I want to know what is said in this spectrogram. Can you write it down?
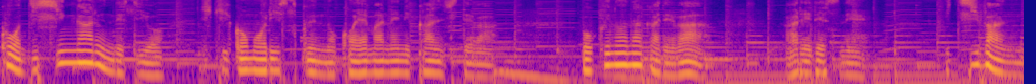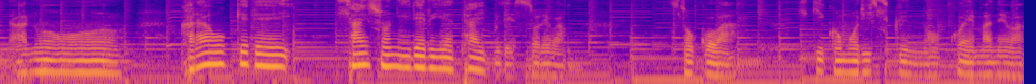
構自信があるんですよ。引きこもりすくんの声真似に関しては。僕の中ではあれですね。一番あのー、カラオケで最初に入れるタイプですそれは。そこは。引きこもりすくんの声真似は。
